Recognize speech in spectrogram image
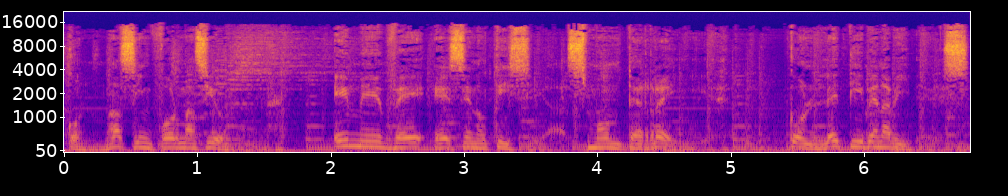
con más información. MBS Noticias, Monterrey, con Leti Benavides.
